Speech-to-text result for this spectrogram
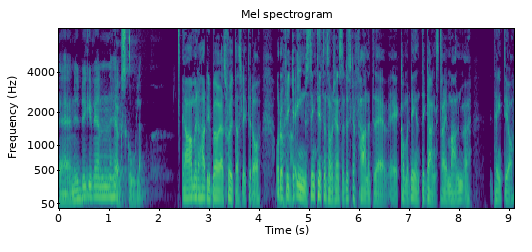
eh, nu bygger vi en högskola. Ja men det hade ju börjat skjutas lite då. Och då fick jag instinktivt en sån känsla, du ska fan inte, eh, komma, det är inte gangstrar i Malmö, tänkte jag.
